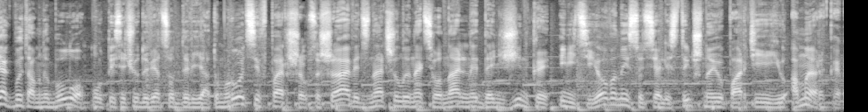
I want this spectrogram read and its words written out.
Як би там не було, у 1909 році вперше у США відзначили Національний день жінки, ініційований соціалістичною партією Америки.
